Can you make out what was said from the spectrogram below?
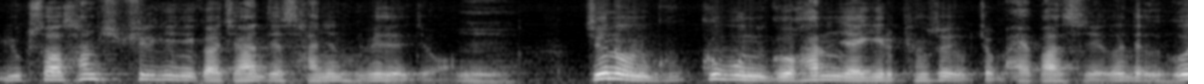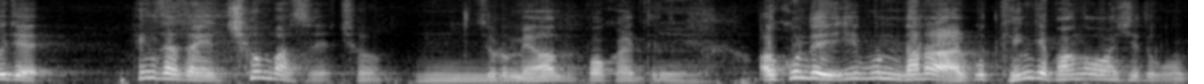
육사 37기니까 저한테 4년 후배되죠. 예. 저는 그, 그분 그 하는 얘기를 평소에 좀 많이 봤어요. 근데 어제 행사장에 처음 봤어요. 처음. 주로 명함도 뽑고 했더니 아 근데 이분 나를 알고 굉장히 반가워하시더군요.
